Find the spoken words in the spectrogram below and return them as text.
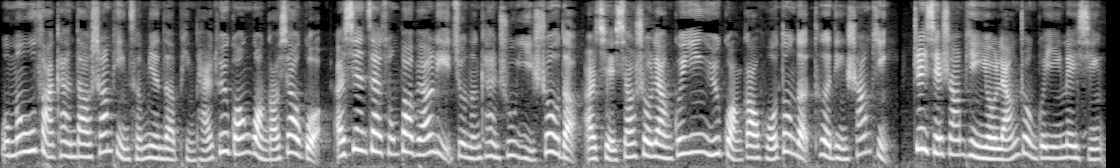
我们无法看到商品层面的品牌推广广告效果，而现在从报表里就能看出已售的，而且销售量归因于广告活动的特定商品。这些商品有两种归因类型：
